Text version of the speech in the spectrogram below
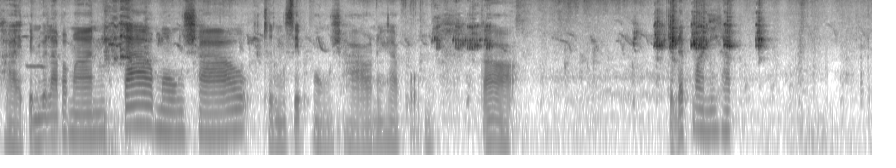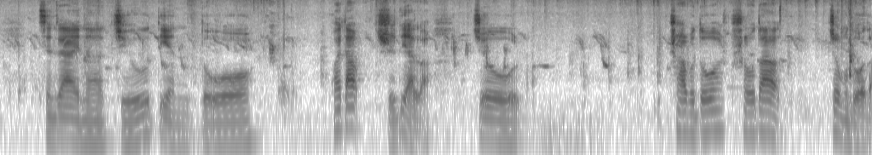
ไข่เป็นเวลาประมาณ 9 โมงเช้าถึง 10 โมงเช้านะครับผม ก็จะได้ประมาณนี้ครับ现在呢九点多快到十点了就差不多收到这么多的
